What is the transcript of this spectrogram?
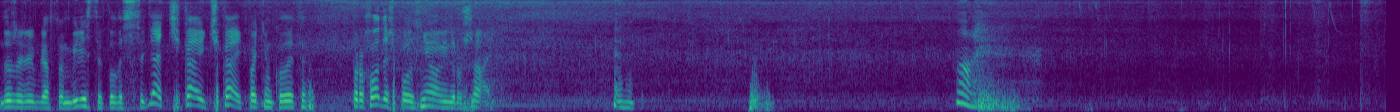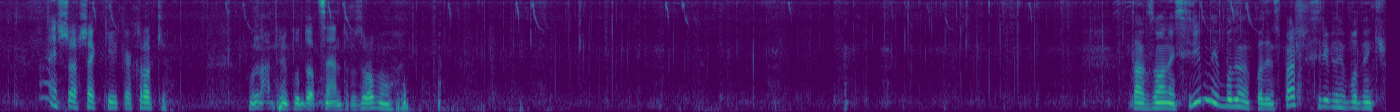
Дуже люблю автомобілісти, коли сидять, чекають, чекають, потім коли ти проходиш повз нього, він рушає. А що, ще кілька кроків в напрямку до центру зробимо. Так званий срібний будинок, один з перших срібних будинків.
